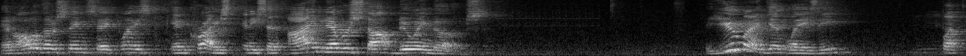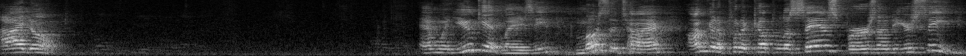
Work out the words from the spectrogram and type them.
and all of those things take place in Christ, and he said, I never stop doing those. You might get lazy, but I don't. And when you get lazy, most of the time, I'm going to put a couple of sand spurs under your seat.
